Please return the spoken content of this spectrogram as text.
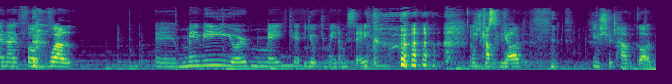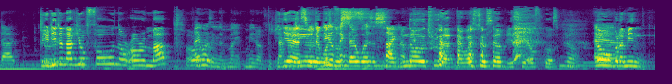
And I thought, well, uh, maybe you're make you, you made a mistake. you should have got you should have got that. So you didn't have your phone or, or a map? Or... I was in the mi- middle of the jungle. Yeah, do you, so there do was you no think there was a signal? No, true that there was no service. Yeah, of course. no. No, Uh, but I mean,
